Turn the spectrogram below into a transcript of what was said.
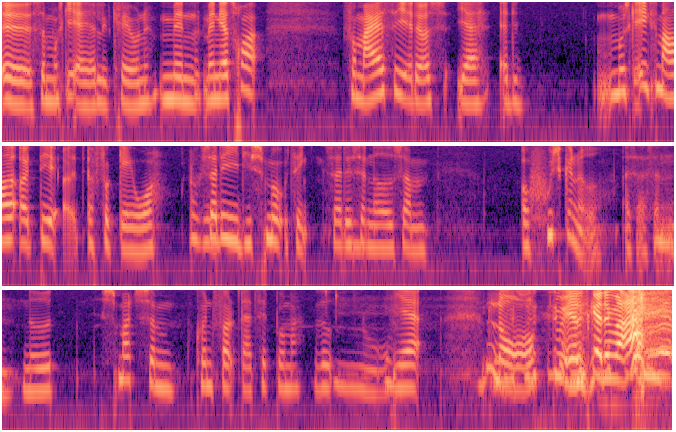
øh, så måske er jeg lidt krævende. Men, Okay. men jeg tror, for mig at se, er det også, ja, er det måske ikke så meget at, det, at, få gaver. okay. Så er det i de små ting. Så er det Mm. sådan noget som at huske noget. Altså sådan mm. noget småt, som kun folk, der er tæt på mig, ved. No. Ja. Nå, du elsker det bare.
